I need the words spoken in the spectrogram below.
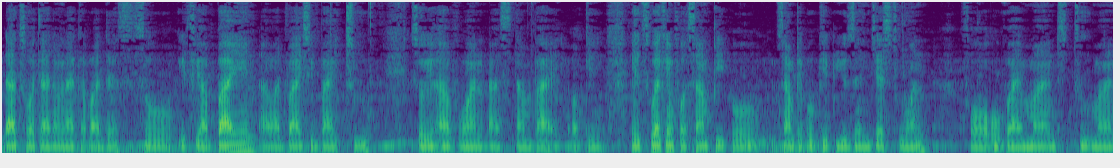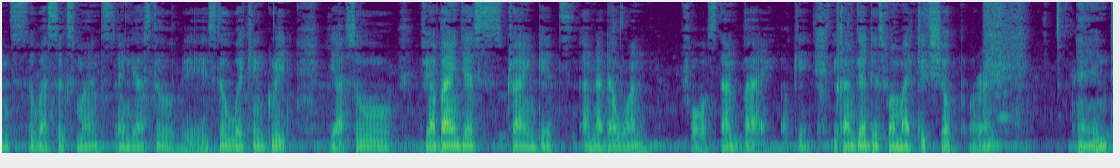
that's what I don't like about this. So if you are buying I advise you buy two. So you have one as standby okay? It's working for some people. Some people keep using just one for over a month two months over six months and they are still it's still working great. Yeah so if you are buying just try and get another one for standby okay? You can get this from Mykit Shop all right and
